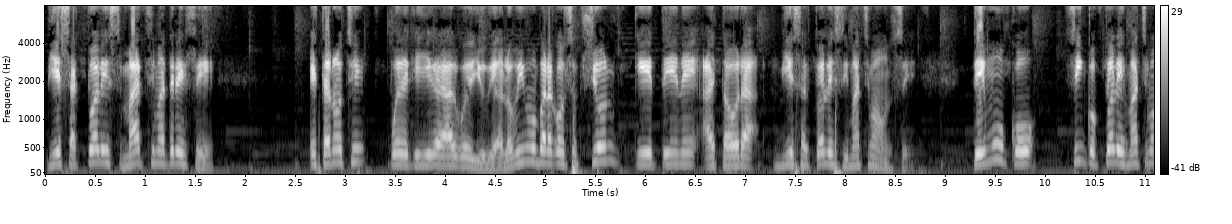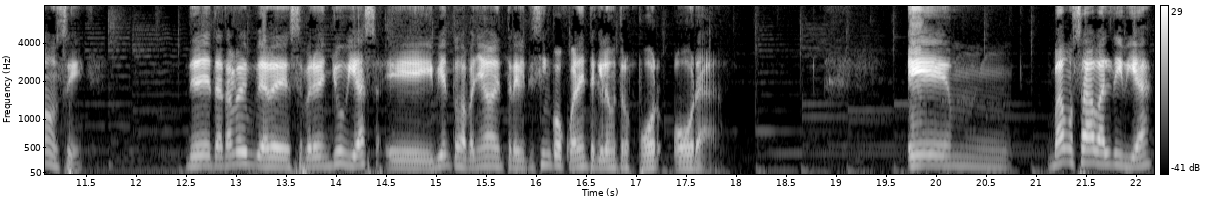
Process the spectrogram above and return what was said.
10 actuales, máxima 13. Esta noche puede que llegue algo de lluvia. Lo mismo para Concepción, que tiene a esta hora 10 actuales y máxima 11. Temuco, 5 actuales, máxima 11. Desde esta tarde se prevén lluvias eh, y vientos apañados entre 25 y 40 kilómetros por hora. Em, vamos a Valdivia,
